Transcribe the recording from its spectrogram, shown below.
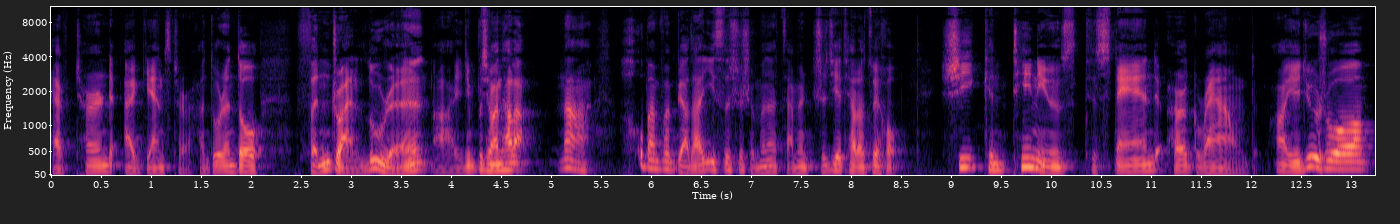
have turned against her，很多人都粉转路人啊，已经不喜欢她了。那后半部分表达意思是什么呢？咱们直接跳到最后。She continues to stand her ground 啊，也就是说，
